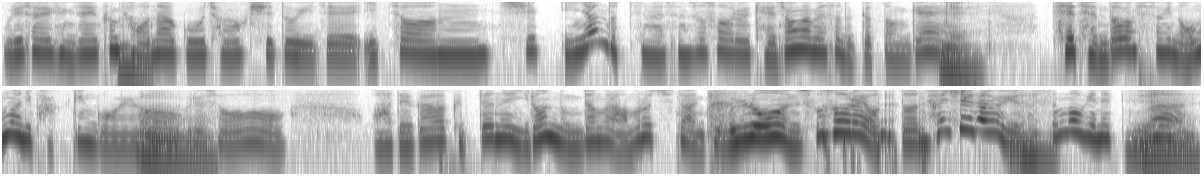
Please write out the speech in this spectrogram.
우리 사회 굉장히 큰 음. 변화고 저 역시도 이제 2012년도쯤에 쓴 소설을 개정하면서 느꼈던 게제 네. 젠더 감수성이 너무 많이 바뀐 거예요. 어. 그래서 와 내가 그때는 이런 농담을 아무렇지도 않게 물론 소설의 어떤 현실감을 위해서 쓴 거긴 했지만 예.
